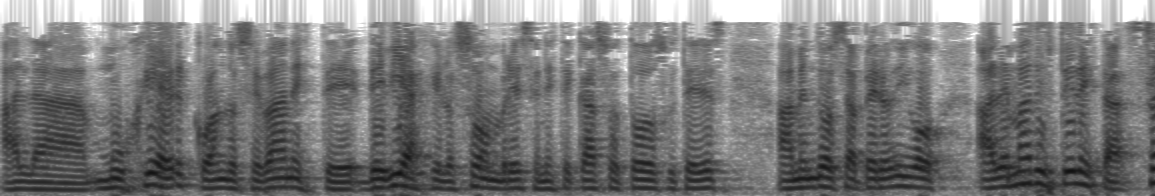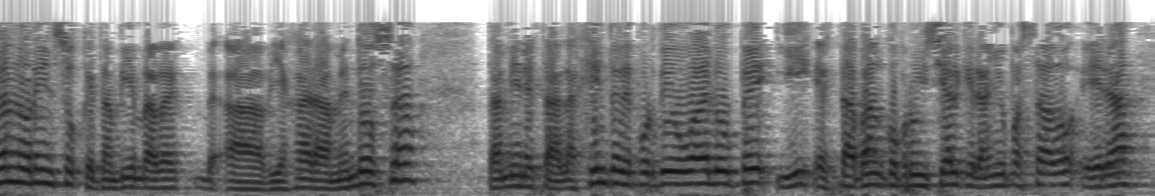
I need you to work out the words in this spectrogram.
a la mujer cuando se van este, de viaje los hombres, en este caso todos ustedes, a Mendoza. Pero digo, además de ustedes está San Lorenzo, que también va a viajar a Mendoza, también está la gente Deportivo Guadalupe y está Banco Provincial, que el año pasado era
